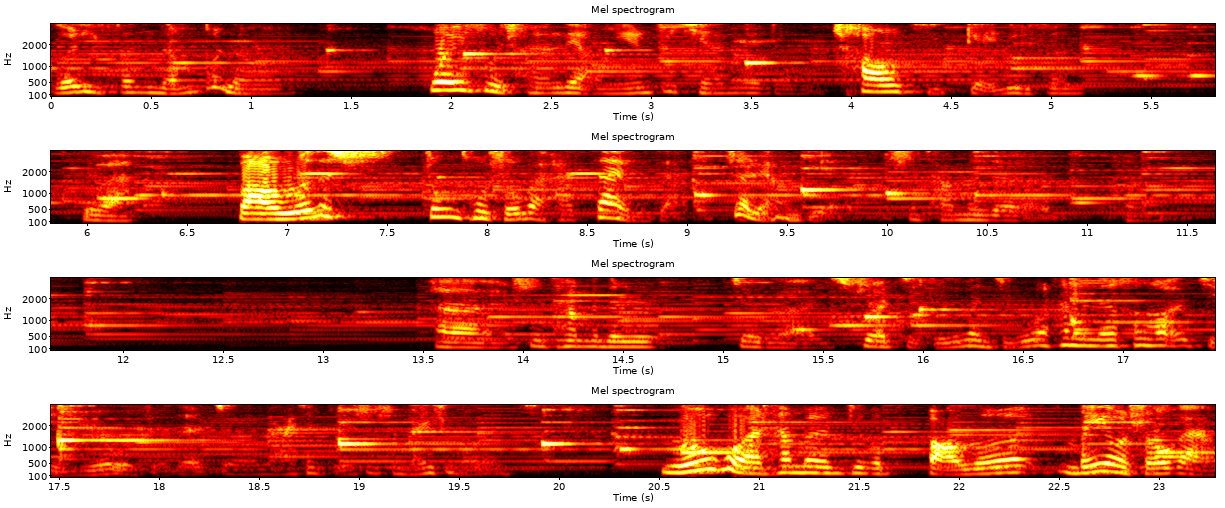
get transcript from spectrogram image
格里芬能不能恢复成两年之前那种超级给力分，对吧？保罗的中投手感还在不在？这两点是他们的。呃，是他们的这个需要解决的问题。如果他们能很好的解决，我觉得这个拿下爵士是没什么问题。如果他们这个保罗没有手感，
